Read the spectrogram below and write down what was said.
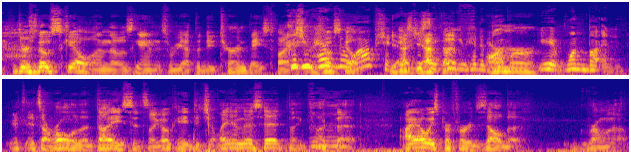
There's no skill in those games where you have to do turn-based fighting. Because you There's have no, skill. option. You it's ha- just like, oh, you hit a armor. button. You hit one button. It's, it's a roll of the dice. It's like, okay, did you land this hit? Like, Mm-hmm. fuck that. I always preferred Zelda growing up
